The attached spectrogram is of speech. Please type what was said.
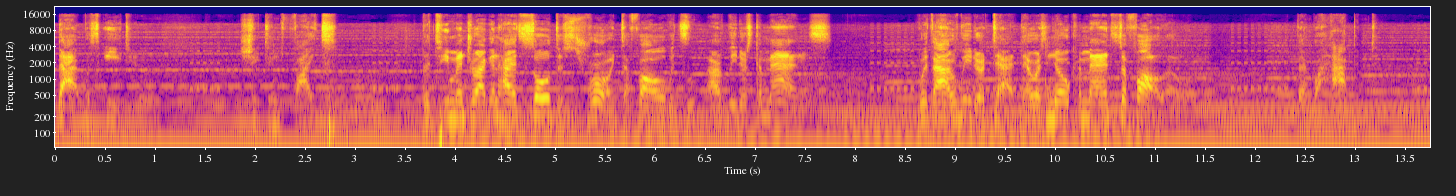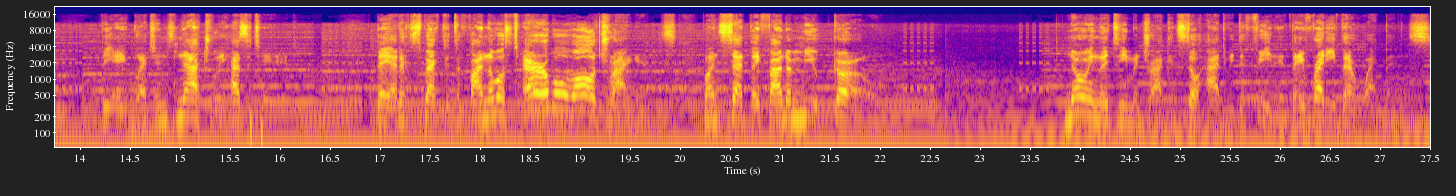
That was Idun. She didn't fight. The demon dragon had its soul destroyed to follow its, our leader's commands. With our leader dead, there was no commands to follow. Then what happened? The eight legends naturally hesitated. They had expected to find the most terrible of all dragons, but instead they found a mute girl. Knowing the demon dragon still had to be defeated, they readied their weapons.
